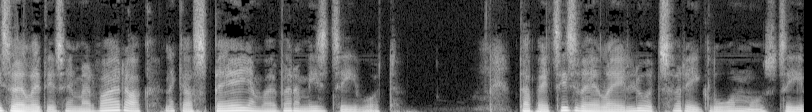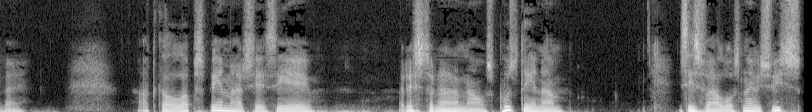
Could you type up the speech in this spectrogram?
izvēlēties vienmēr vairāk nekā spējam vai varam izdzīvot. Tāpēc izvēlē ir ļoti svarīga loma mūsu dzīvē atkal labs piemērs, ja es ieeju restorānā uz pusdienām, es izvēlos nevis visu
